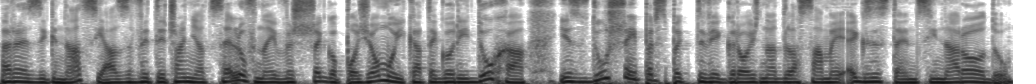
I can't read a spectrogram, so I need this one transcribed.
rezygnacja z wytyczania celów najwyższego poziomu i kategorii ducha jest w dłuższej perspektywie groźna dla samej egzystencji narodu.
